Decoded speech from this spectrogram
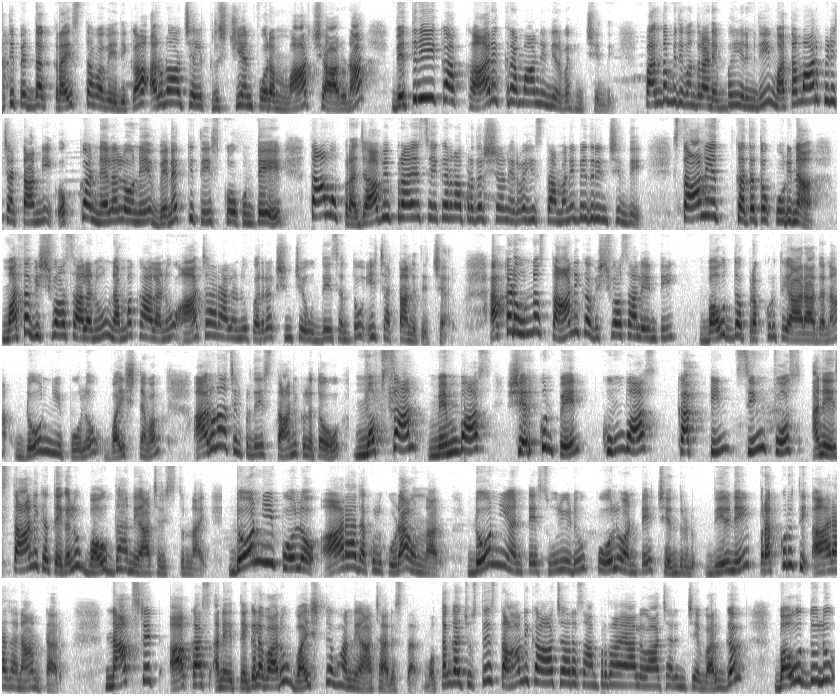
అతిపెద్ద క్రైస్తవ వేదిక అరుణాచల్ క్రిస్టియన్ ఫోరం మార్చ్ ఆరున వ్యతిరేక కార్యక్రమాన్ని నిర్వహించింది. పంతొమ్మిది వందల డెబ్బై ఎనిమిది మత మార్పిడి చట్టాన్ని ఒక్క నెలలోనే వెనక్కి తీసుకోకుంటే తాము ప్రజాభిప్రాయ సేకరణ ప్రదర్శన నిర్వహిస్తామని బెదిరించింది. స్థానికతతో కూడిన మత విశ్వాసాలను నమ్మకాలను ఆచారాలను పరిరక్షించే ఉద్దేశంతో ఈ చట్టాన్ని తెచ్చారు. అక్కడ ఉన్న స్థానిక విశ్వాసాలేంటి? బౌద్ధ ప్రకృతి ఆరాధన డోన్యిపోలో వైష్ణవం అరుణాచల్ ప్రదేశ్ స్థానికులతో మొఫ్సాన్ మెంబాస్ షెర్కున్పేన్ కుంబాస్ కప్టిన్ సింగ్ఫోస్ అనే స్థానిక తెగలు బౌద్ధాన్ని ఆచరిస్తున్నాయి. డోన్యి పోలో ఆరాధకులు కూడా ఉన్నారు. డోన్యి అంటే సూర్యుడు పోలు అంటే చంద్రుడు. దీనిని ప్రకృతి ఆరాధన అంటారు. నాక్స్టెట్ ఆకాశ్ అనే తెగల వారు వైష్ణవాన్ని ఆచరిస్తారు. మొత్తంగా చూస్తే స్థానిక ఆచార సాంప్రదాయాలు ఆచరించే వర్గం బౌద్ధులు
